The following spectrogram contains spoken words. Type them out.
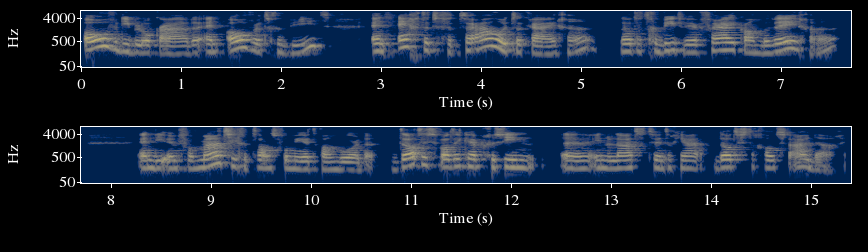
over die blokkade en over het gebied. En echt het vertrouwen te krijgen dat het gebied weer vrij kan bewegen en die informatie getransformeerd kan worden. Dat is wat ik heb gezien uh, in de laatste twintig jaar. Dat is de grootste uitdaging.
